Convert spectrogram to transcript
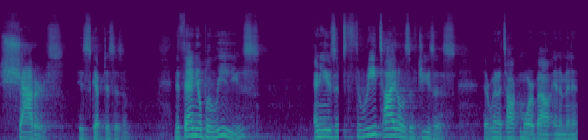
shatters his skepticism. Nathaniel believes, and he uses three titles of Jesus that we're going to talk more about in a minute.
